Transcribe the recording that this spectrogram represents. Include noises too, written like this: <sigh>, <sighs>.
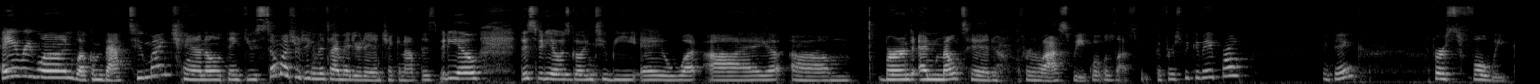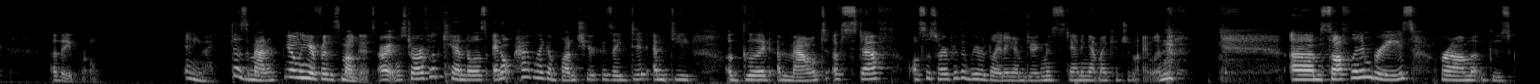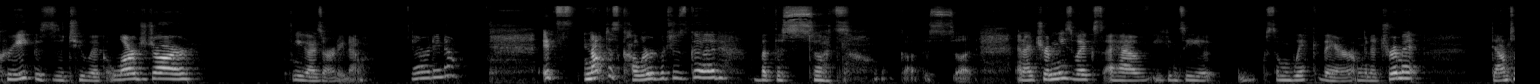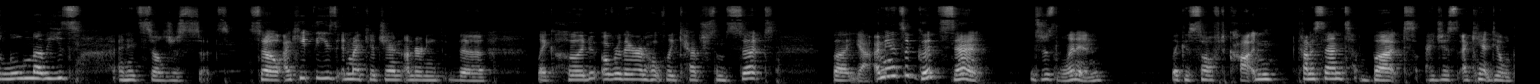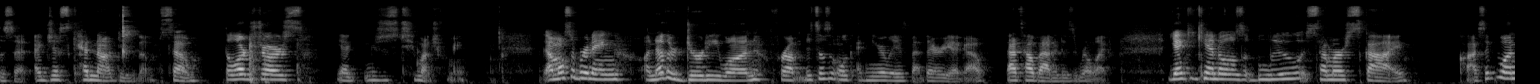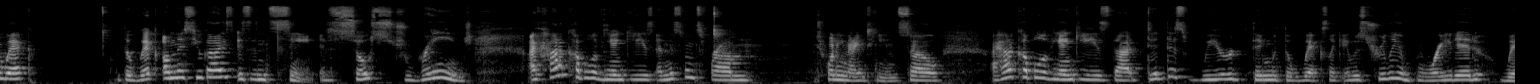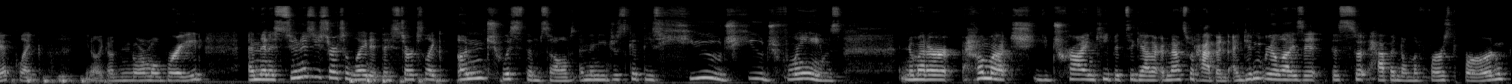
Hey everyone, welcome back to my channel. Thank you so much for taking the time out of your day and checking out this video. This video is going to be a what I um, burned and melted for last week. What was last week? The first week of April, I think? First full week of April. Anyway, doesn't matter. You're only here for the small goods. All right, we'll start off with candles. I don't have like a bunch here because I did empty a good amount of stuff. Also, sorry for the weird lighting. I'm doing this standing at my kitchen island. <laughs> Um, Soft Linen Breeze from Goose Creek. This is a two wick large jar. You guys already know. You already know. It's not discolored, which is good, but the soot, oh my God, the soot. And I trim these wicks. I have, you can see some wick there. I'm to trim it down to little nubbies and it still just soots. So I keep these in my kitchen underneath the like hood over there to hopefully catch some soot. But yeah, I mean, it's a good scent. It's just linen like a soft cotton kind of scent, but I just, I can't deal with the scent. I just cannot do them. So the large jars, yeah, it's just too much for me. I'm also burning another dirty one from, this doesn't look nearly as bad. There you go. That's how bad it is in real life. Yankee Candles Blue Summer Sky. Classic one wick. The wick on this, you guys, is insane. It is so strange. I've had a couple of Yankees, and this one's from 2019. So I had a couple of Yankees that did this weird thing with the wicks. Like it was truly a braided wick, like, you know, like a normal braid. And then as soon as you start to light it, they start to like untwist themselves. And then you just get these huge, huge flames no matter how much you try and keep it together. And that's what happened. I didn't realize it. This soot happened on the first burn.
